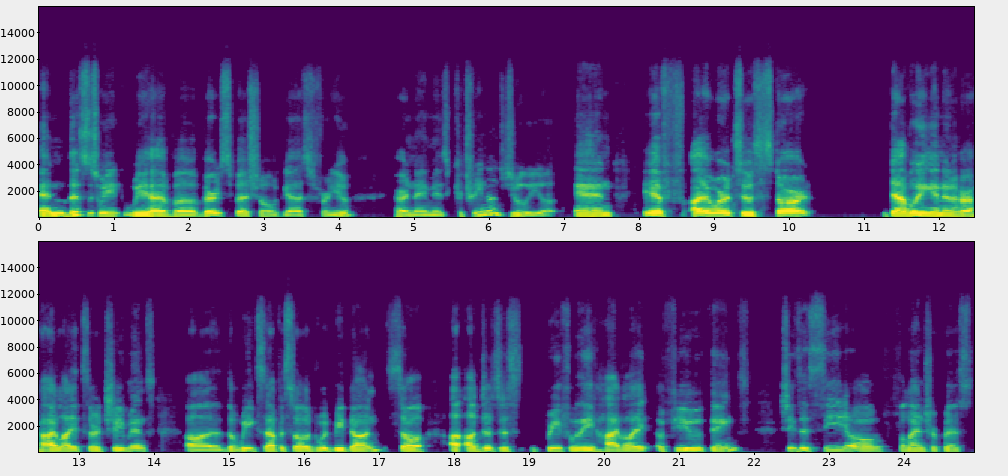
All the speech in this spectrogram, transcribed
And this week we have a very special guest for you. Her name is Katrina Julia. And if I were to start dabbling in her highlights or achievements, uh, the week's episode would be done. So uh, I'll just, just briefly highlight a few things. She's a CEO, philanthropist,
